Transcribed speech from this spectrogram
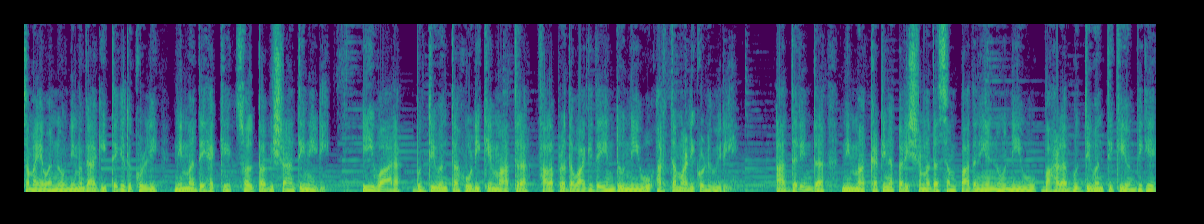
ಸಮಯವನ್ನು ನಿಮಗಾಗಿ ತೆಗೆದುಕೊಳ್ಳಿ, ನಿಮ್ಮ ದೇಹಕ್ಕೆ ಸ್ವಲ್ಪ ವಿಶ್ರಾಂತಿ ನೀಡಿ. ಈ ವಾರ ಬುದ್ಧಿವಂತ ಹೂಡಿಕೆ ಮಾತ್ರ ಫಲಪ್ರದವಾಗಿದೆ ಎಂದು ನೀವು ಅರ್ಥ ಮಾಡಿಕೊಳ್ಳುವಿರಿ. ಆದ್ದರಿಂದ ನಿಮ್ಮ ಕಠಿಣ ಪರಿಶ್ರಮದ ಸಂಪಾದನೆಯನ್ನು ನೀವು ಬಹಳ ಬುದ್ಧಿವಂತಿಕೆಯೊಂದಿಗೆ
